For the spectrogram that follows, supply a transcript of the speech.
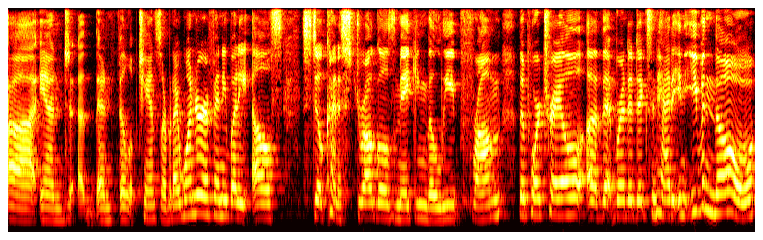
uh, and uh, and Philip Chancellor. But I wonder if anybody else still kind of struggles making the leap from the portrayal uh, that Brenda Dixon had. And even though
